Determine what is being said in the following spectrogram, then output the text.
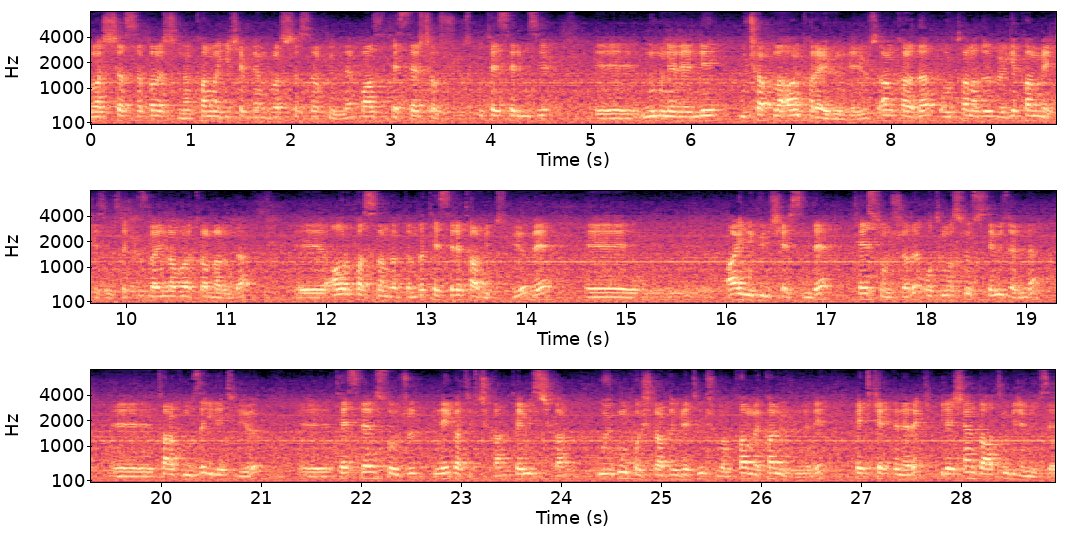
bulaşıcı hastalıklar açısından kanla geçebilen bulaşıcı hastalık yönünden bazı testler çalışıyoruz. Bu testlerimizi e, numunelerini uçakla Ankara'ya gönderiyoruz. Ankara'da Orta Anadolu Bölge Kan Merkezimizde, Kızılay'ın laboratuvarlarında e, Avrupa standartlarında testlere tabi tutuluyor ve e, aynı gün içerisinde test sonuçları otomasyon sistemi üzerinden e, tarafımıza iletiliyor. E, testlerin sonucu negatif çıkan, temiz çıkan, uygun koşullarda üretilmiş olan kan ve kan ürünleri etiketlenerek bileşen dağıtım birimimize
